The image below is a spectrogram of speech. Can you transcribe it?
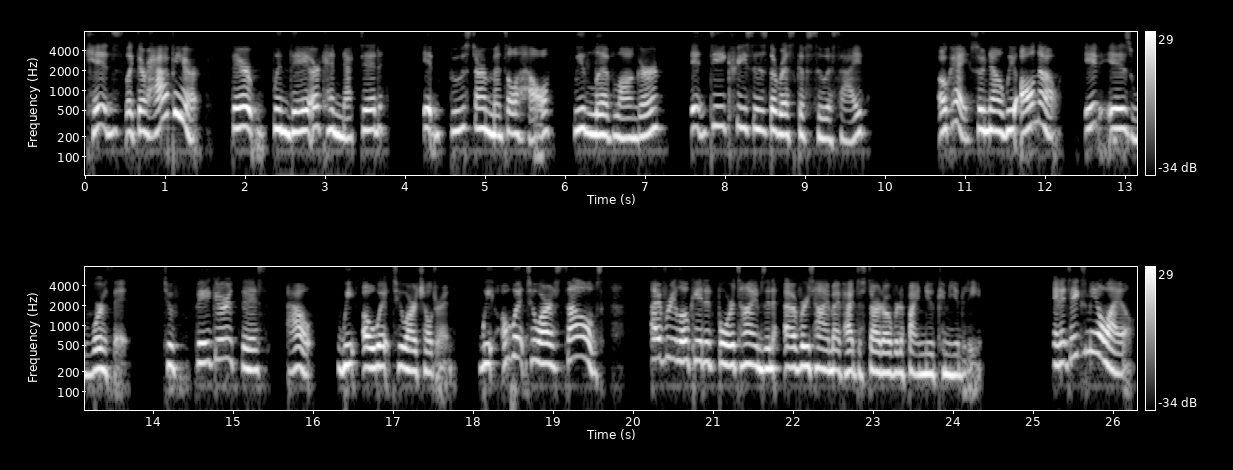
kids. Like they're happier. They're, when they are connected, it boosts our mental health. We live longer. It decreases the risk of suicide. Okay, so now we all know it is worth it to figure this out. We owe it to our children. We owe it to ourselves. I've relocated four times, and every time I've had to start over to find new community. And it takes me a while.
